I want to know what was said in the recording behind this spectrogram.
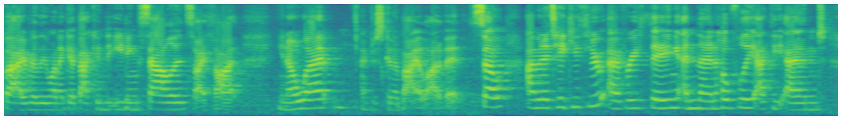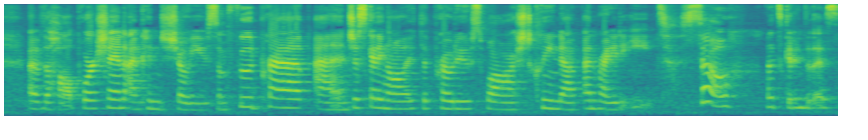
But I really want to get back into eating salad, so I thought, you know what? I'm just gonna buy a lot of it. So I'm gonna take you through everything, and then hopefully at the end of the haul portion, I can show you some food prep and just getting all the produce washed, cleaned up, and ready to eat. So let's get into this.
